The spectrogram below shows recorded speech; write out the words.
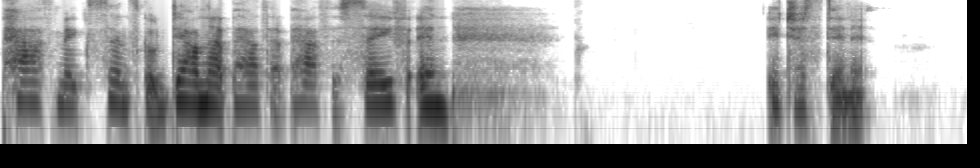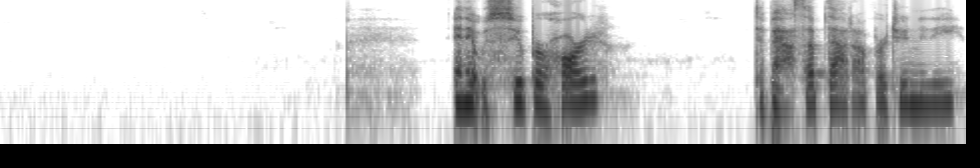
path makes sense. Go down that path. That path is safe. And it just didn't. And it was super hard to pass up that opportunity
